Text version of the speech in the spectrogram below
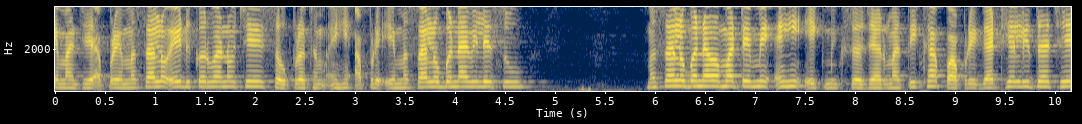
એમાં જે આપણે મસાલો એડ કરવાનો છે, સૌપ્રથમ અહીં આપણે એ મસાલો બનાવી લેશું. મસાલો બનાવવા માટે મેં અહીં એક મિક્સર જારમાં તીખા પાપડી ગાંઠિયા લીધા છે,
